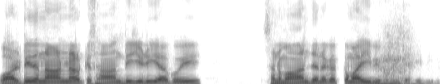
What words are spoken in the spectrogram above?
ਕੁਆਲਿਟੀ ਦੇ ਨਾਲ ਨਾਲ ਕਿਸਾਨ ਦੀ ਜਿਹੜੀ ਆ ਕੋਈ ਸਨਮਾਨਜਨਕ ਕਮਾਈ ਵੀ ਹੋਣੀ ਚਾਹੀਦੀ ਹੈ।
